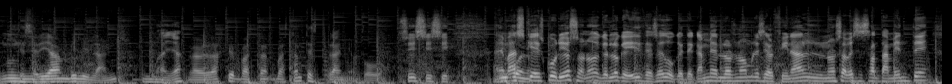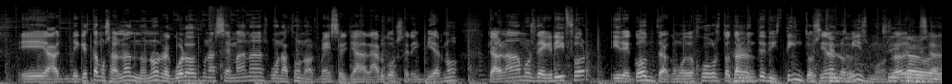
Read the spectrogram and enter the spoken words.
que Mm, serían Billy Lance. Vaya. La verdad es que es bastante, bastante extraño todo. Sí, sí, sí. Además bueno. que es curioso, ¿no? Que es lo que dices, Edu, que te cambian los nombres y al final no sabes exactamente eh, de qué estamos hablando, ¿no? Recuerdo hace unas semanas, bueno, hace unos meses ya largos, era invierno, que hablábamos de Griffor y de Contra, como de juegos totalmente distintos, y eran lo mismo, Sí, ¿sabes? claro, O sea,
